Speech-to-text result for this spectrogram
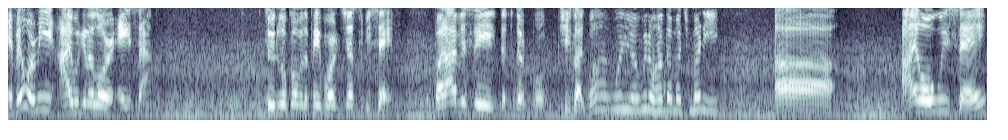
if it were me, I would get a lawyer ASAP to look over the paperwork just to be safe. But obviously, the, the, well, she's like, well, well, you know, we don't have that much money. Uh, I always say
